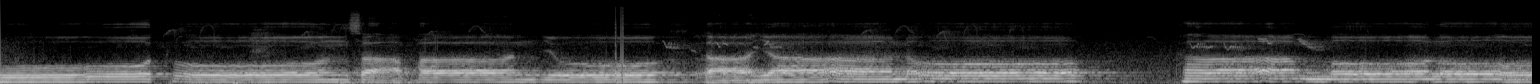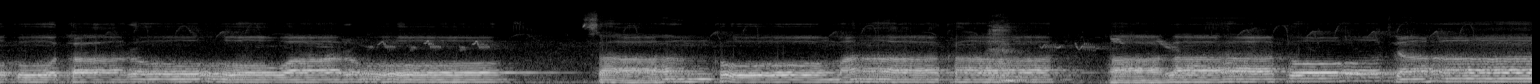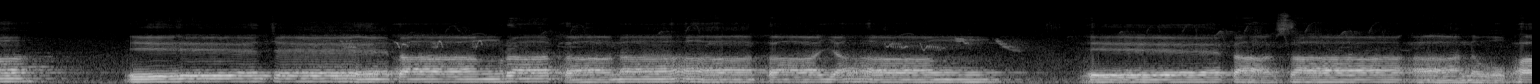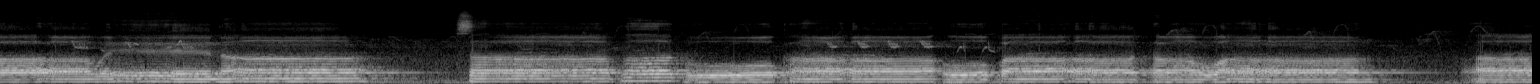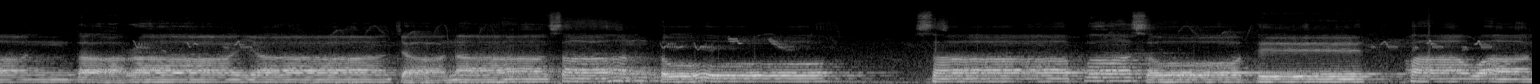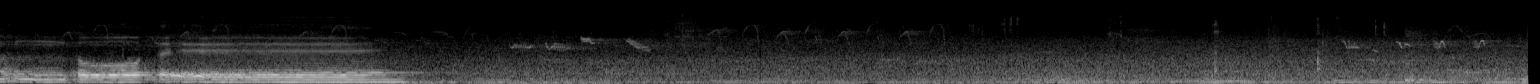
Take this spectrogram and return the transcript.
พุทโธสัพพัญโยตายาโนธัมโมโลกุตโรวาโรสังโฆมาคาภาลา สสะอนุภาเวนะสัพพะทุกขาอุปัฏฐวาอันตรายาจนาสันตุสั โสติ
